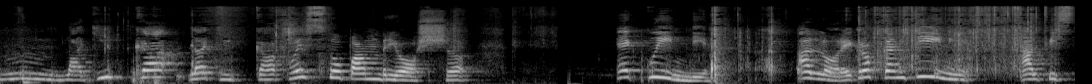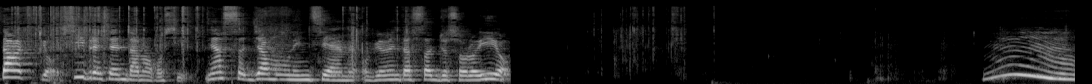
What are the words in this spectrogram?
Mm, la chicca, la chicca, questo pan brioche. E quindi, allora, i croccantini al pistacchio si presentano così. Ne assaggiamo uno insieme, ovviamente assaggio solo io. Mmm,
